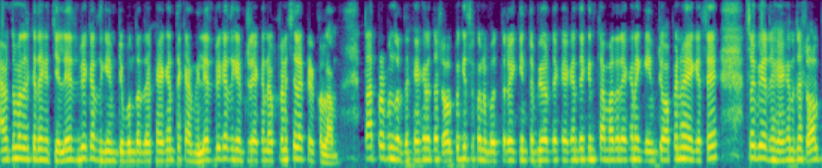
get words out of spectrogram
আমি তোমাদেরকে দেখাচ্ছি লেস বিকাজ গেমটি বন্ধুরা দেখো, এখান থেকে আমি লেস বিকাজ গেমটি এখানে অপশনে সিলেক্টেড করলাম। তারপর বন্ধুরা দেখো, এখানে জাস্ট অল্প কিছুক্ষণের ভিতরে কিন্তু বিয়ার দেখো, এখান থেকে কিন্তু আমাদের এখানে গেমটি ওপেন হয়ে গেছে। সো বিয়ার দেখো, এখানে জাস্ট অল্প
